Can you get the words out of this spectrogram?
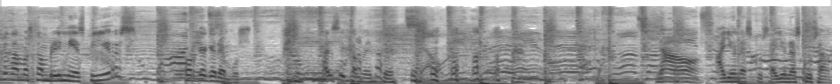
Empezamos con Britney Spears porque queremos, básicamente. No, hay una excusa, hay una excusa.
